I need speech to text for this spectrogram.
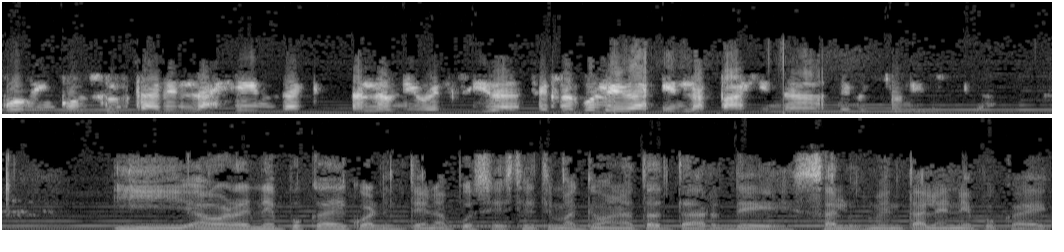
pueden consultar en la agenda que está en la Universidad Serra Goleda en la página de nuestra universidad. Ahora en época de cuarentena, pues este tema que van a tratar de salud mental en época de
